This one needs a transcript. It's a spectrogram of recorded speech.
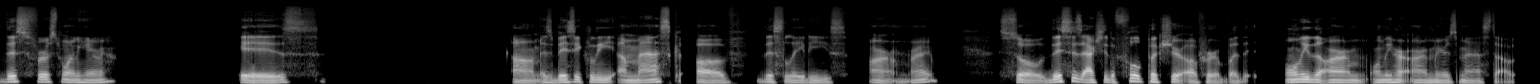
this first one here is um is basically a mask of this lady's arm, right? So this is actually the full picture of her, but only the arm, only her arm here is masked out.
